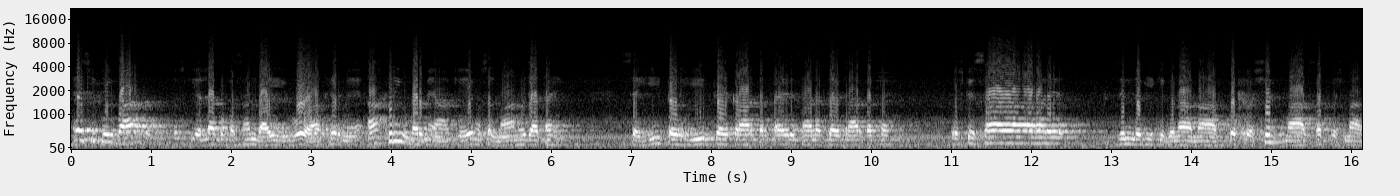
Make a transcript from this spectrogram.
ایسی کوئی بات اس کی اللہ کو پسند آئی، وہ آخر میں، آخری عمر میں آ کے مسلمان ہو جاتا ہے۔ صحیح توحید کا اقرار کرتا ہے، رسالت کا اقرار کرتا ہے۔ اس کے سارے زندگی کی گناہ معاف کچھ و شرک معاف، سب کچھ معاف۔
